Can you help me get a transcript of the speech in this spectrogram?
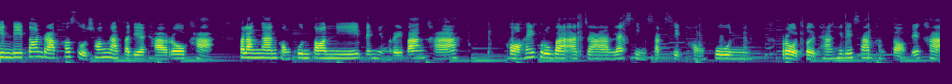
ยินดีต้อนรับเข้าสู่ช่องนาซาเดียทาโร่ค่ะ พลังงานของคุณตอนนี้เป็นอย่างไรบ้างคะ ขอให้ครูบาอาจารย์ และสิ่งศักดิ์สิทธิ์ของคุณ โปรดเปิดทางให้ได้ทราบคำตอบด้วยค่ะ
